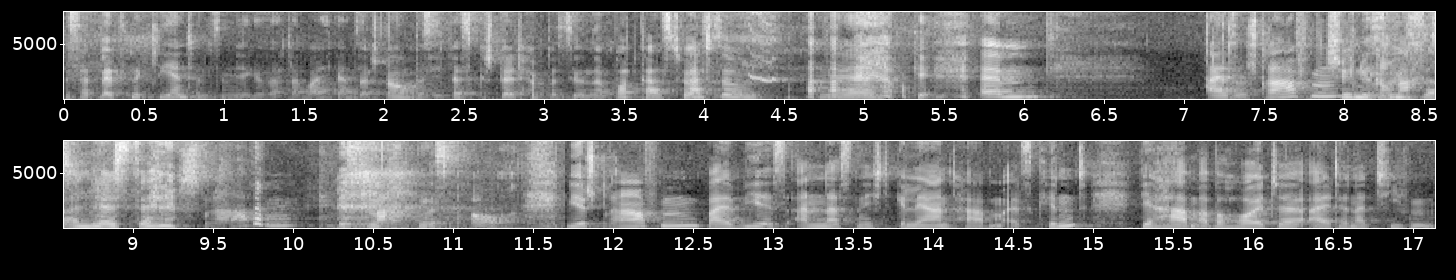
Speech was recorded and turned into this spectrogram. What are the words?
Das hat letzte Klientin zu mir gesagt. Da war ich ganz erstaunt, bis ich festgestellt habe, dass sie unseren Podcast hört. Ach so. okay. Ähm, also Strafen. Schöne Grüße Macht, an der Stelle. Strafen ist Machtmissbrauch. Wir strafen, weil wir es anders nicht gelernt haben als Kind. Wir haben aber heute Alternativen.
